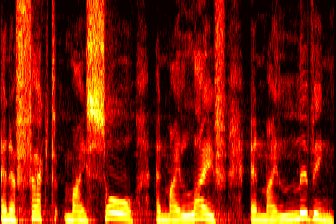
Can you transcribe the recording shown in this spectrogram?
and affect my soul and my life and my living.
